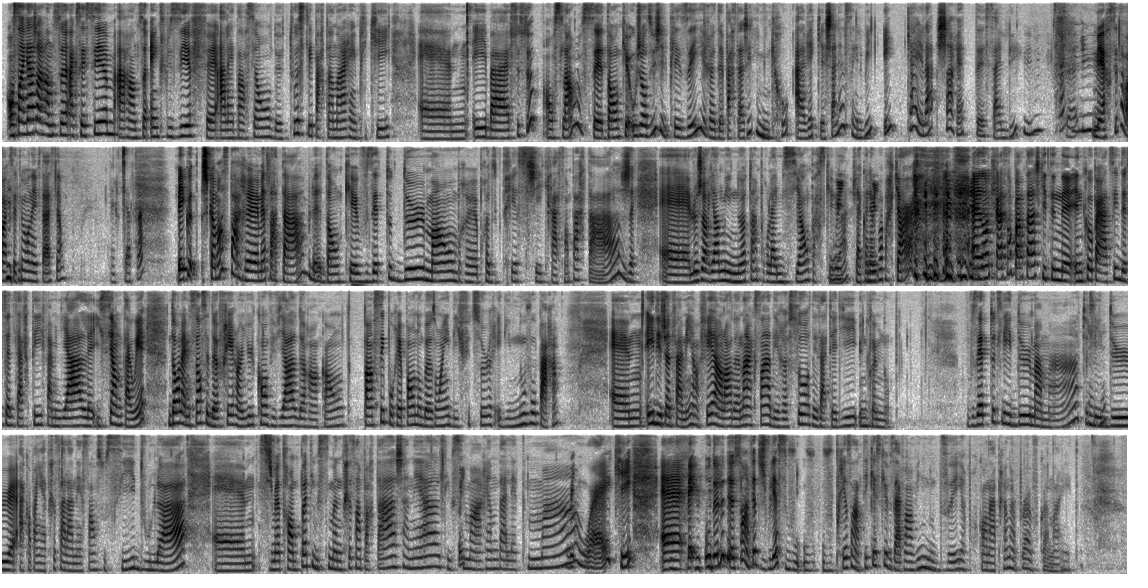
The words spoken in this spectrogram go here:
On s'engage à rendre ça accessible, à rendre ça inclusif euh, à l'intention de tous les partenaires impliqués. Euh, et ben c'est ça, on se lance. Donc aujourd'hui, j'ai le plaisir de partager les micros avec Chanel Saint-Louis et Kaela Charrette. Salut! Salut! Merci d'avoir accepté mon invitation. Merci à toi. Bien, écoute, je commence par euh, mettre la table. Donc, euh, vous êtes toutes deux membres euh, productrices chez Création Partage. là, je regarde mes notes hein, pour la mission parce que oui. hein, je la connais pas par cœur. donc, Création Partage, qui est une, une, coopérative de solidarité familiale ici en Outaouais, dont la mission, c'est d'offrir un lieu convivial de rencontre pensé pour répondre aux besoins des futurs et des nouveaux parents. et des jeunes familles, en fait, en leur donnant accès à des ressources, des ateliers, une communauté. Vous êtes toutes les deux mamans, toutes mm -hmm. les Mm-hmm. deux accompagnatrices à la naissance aussi, doula. Euh, si je ne me trompe pas, tu es aussi monitrice en portage, Chanel. Tu es aussi oui. marraine d'allaitement. Oui. Ouais, OK. Euh, ben, Au-delà de ça, en fait, je vous laisse vous, vous, vous présenter. Qu'est-ce que vous avez envie de nous dire pour qu'on apprenne un peu à vous connaître?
